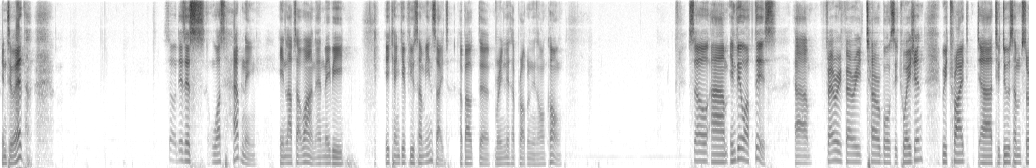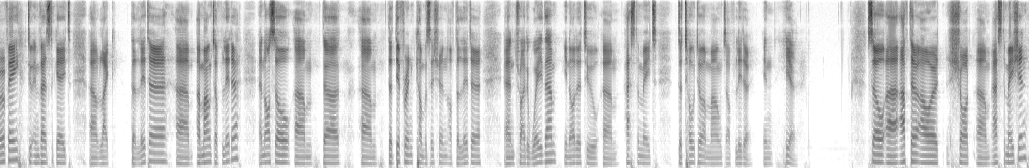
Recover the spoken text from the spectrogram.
into it. So this is what's happening in Lap Sap Wan, and maybe it can give you some insight about the marine litter problem in Hong Kong. So um, in view of this, um, very, very terrible situation, we tried uh, to do some survey to investigate uh, like the litter, um, amount of litter, and also um, the, um, the different composition of the litter and try to weigh them in order to um, estimate the total amount of litter in here. So uh, after our short estimation,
